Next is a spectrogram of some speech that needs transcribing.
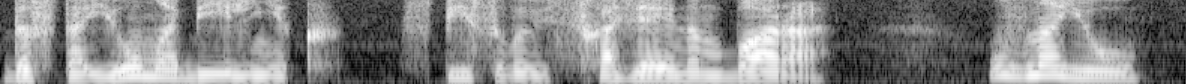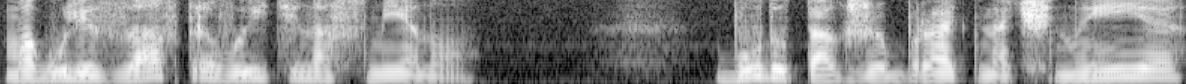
Достаю мобильник, списываюсь с хозяином бара. Узнаю, могу ли завтра выйти на смену. Буду также брать ночные,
